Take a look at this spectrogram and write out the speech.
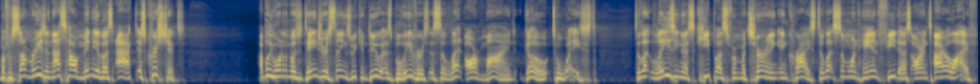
But for some reason, that's how many of us act as Christians. I believe one of the most dangerous things we can do as believers is to let our mind go to waste, to let laziness keep us from maturing in Christ, to let someone hand feed us our entire life.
